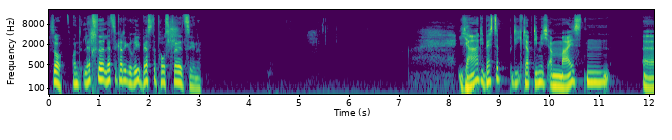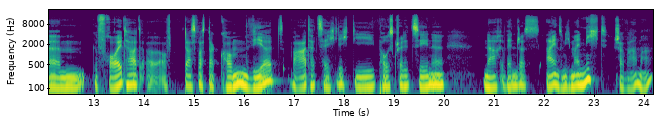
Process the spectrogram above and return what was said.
so, und letzte, letzte Kategorie, beste Post-Credit-Szene. Ja, die beste, die ich glaube, die mich am meisten ähm, gefreut hat äh, auf das, was da kommen wird, war tatsächlich die Post-Credit-Szene nach Avengers 1. Und ich meine nicht Shawarma,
